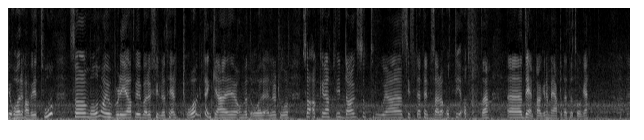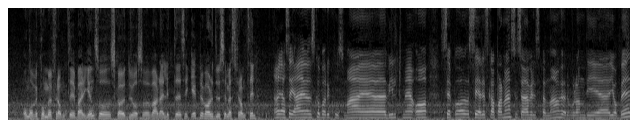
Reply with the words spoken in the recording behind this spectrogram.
i år har vi to. Så målet må jo bli at vi bare fyller et helt tog, tenker jeg, om et år eller to. Så akkurat i dag så tror jeg, sist jeg telte, så er det 88 deltakere med på dette toget. Og når vi kommer fram til Bergen, så skal jo du også være der litt, eh, sikkert. Hva er det du ser mest fram til? Altså, jeg skal bare kose meg eh, vilt med å se på serieskaperne. Syns jeg er veldig spennende å høre hvordan de eh, jobber.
